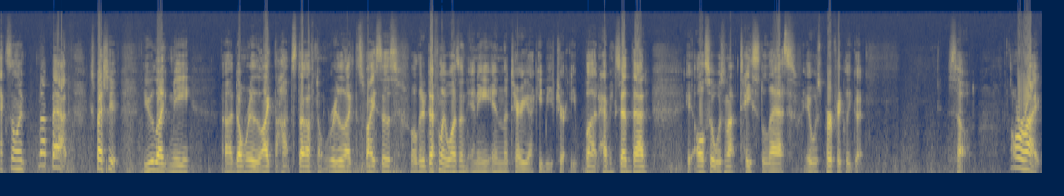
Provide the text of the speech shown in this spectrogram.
Excellent, not bad. Especially if you, like me, uh, don't really like the hot stuff, don't really like the spices. Well, there definitely wasn't any in the teriyaki beef jerky. But having said that, it also was not tasteless. It was perfectly good. So, all right.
